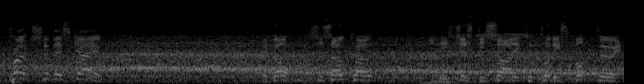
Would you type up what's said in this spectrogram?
approach to this game. The goal from Sissoko, and he's just decided to put his foot through it.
